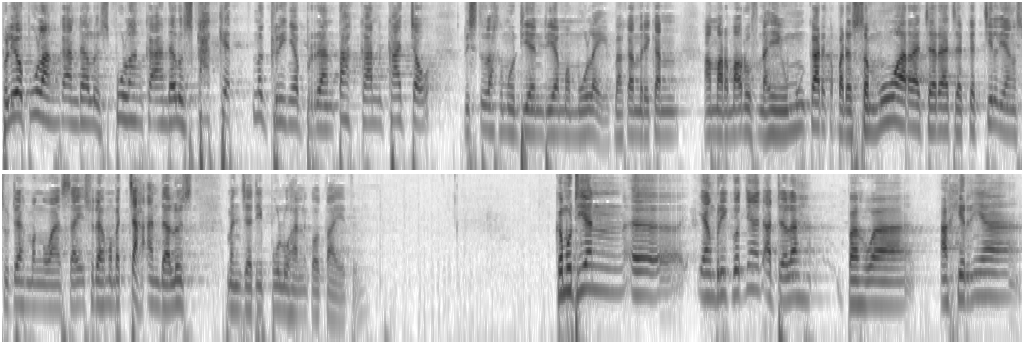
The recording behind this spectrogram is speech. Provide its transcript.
beliau pulang ke Andalus, pulang ke Andalus kaget negerinya berantakan, kacau. Di situlah kemudian dia memulai bahkan memberikan amar ma'ruf nahi mungkar kepada semua raja-raja kecil yang sudah menguasai, sudah memecah Andalus menjadi puluhan kota itu. Kemudian eh, yang berikutnya adalah bahwa akhirnya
